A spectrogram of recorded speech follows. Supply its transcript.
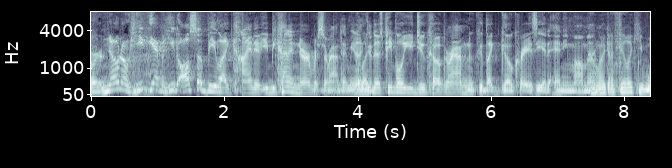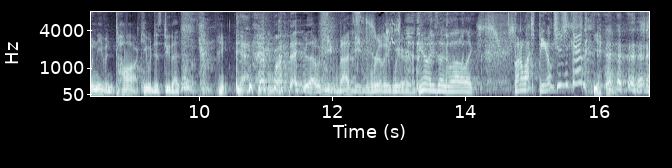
Or no, no, he yeah, but he'd also be like kind of you'd be kind of nervous around him. You know, like, Like- there's people you do coke around who could like go crazy at any or moment. like I feel like he wouldn't even talk. He would just do that. Yeah. that would be that'd be really weird. you know, he's like a lot of like. Want to watch Beetlejuice again? Yeah.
